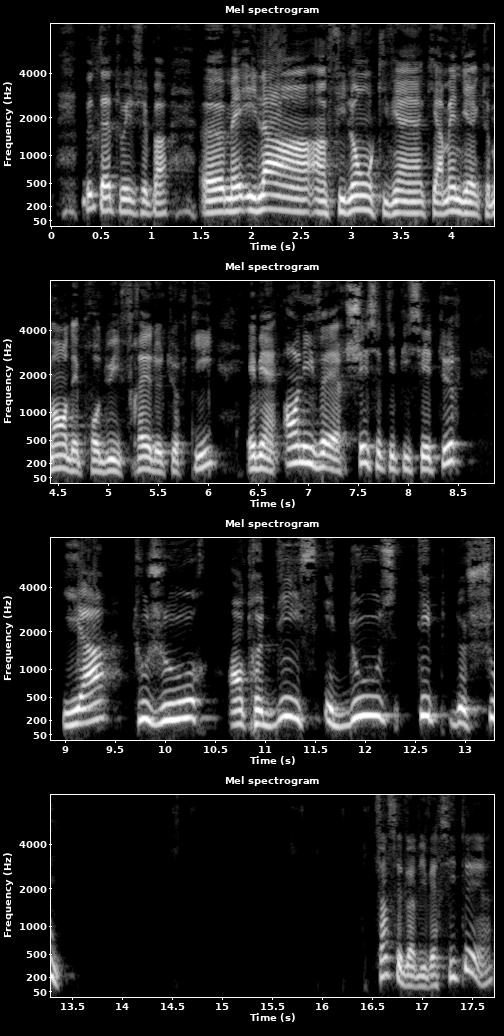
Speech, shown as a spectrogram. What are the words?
Peut-être, oui, je sais pas. Euh, mais il a un, filon qui vient, qui amène directement des produits frais de Turquie. Eh bien, en hiver, chez cet épicier turc, il y a toujours entre 10 et 12 types de choux. Ça, c'est de la diversité. Hein.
